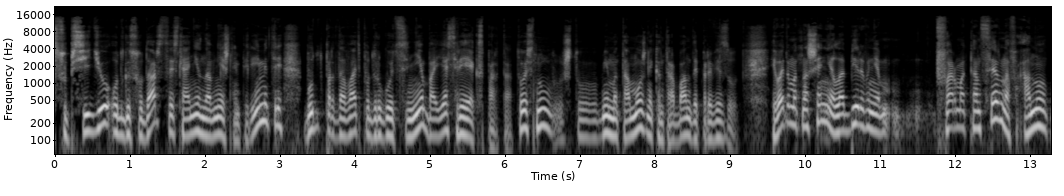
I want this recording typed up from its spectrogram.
субсидию от государства, если они на внешнем периметре будут продавать по другой цене, боясь реэкспорта. То есть, ну, что мимо таможни контрабандой провезут. И в этом отношении лоббирование фармаконцернов, оно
